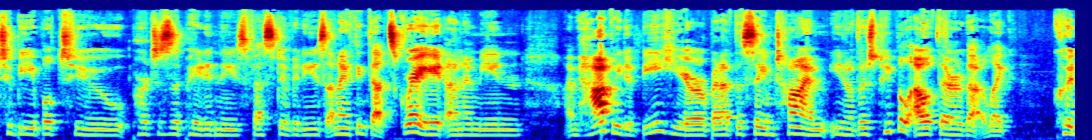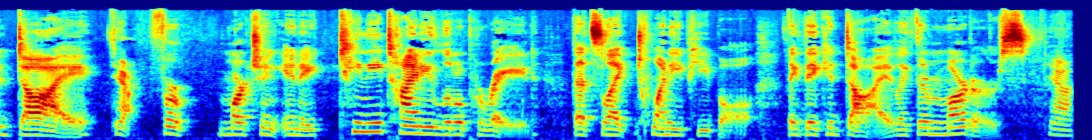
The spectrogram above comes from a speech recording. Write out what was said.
to be able to participate in these festivities and i think that's great and i mean i'm happy to be here but at the same time you know there's people out there that like could die Yeah. for marching in a teeny tiny little parade that's like 20 people like they could die like they're martyrs Yeah.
